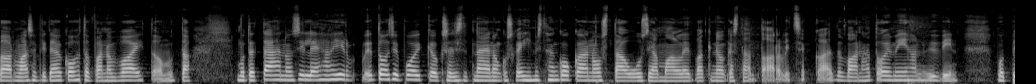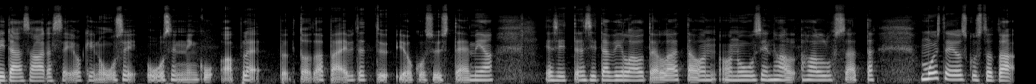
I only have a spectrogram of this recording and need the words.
Varmaan se pitää kohta panna vaihtoon, mutta, mutta tämähän on sille ihan hir- tosi poikkeuksellista, että näin on, koska ihmisethän koko ajan ostaa uusia malleja, vaikka ne oikeastaan tarvitsekaan. Että vanha toimii ihan hyvin, mutta pitää saada se jokin uusi, uusin niin kuin Apple tota, päivitetty joku systeemi. Ja, ja sitten sitä vilautella, että on, on uusin hallussa. Että muistan joskus, tota,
